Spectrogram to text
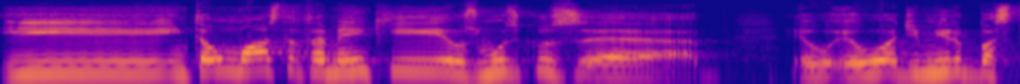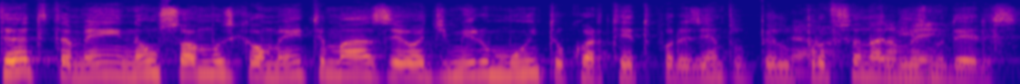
E então mostra também que os músicos eh, eu, eu admiro bastante também, não só musicalmente, mas eu admiro muito o quarteto, por exemplo, pelo É, profissionalismo também. deles.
